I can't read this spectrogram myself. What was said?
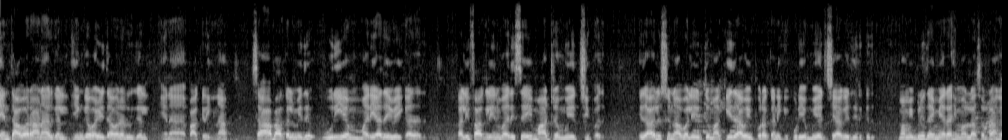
ஏன் தவறானார்கள்? எங்கே வழி தவறார்கள் என பார்க்குறீங்கன்னா சஹாபாக்கள் மீது உரிய மரியாதை வைக்காதது. கலிஃபாக்களின் வரிசையை மாற்ற முயற்சிப்பது. இது அலுசுனா வலியுறுத்தும் அக்கீதாவை புறக்கணிக்கக்கூடிய முயற்சியாக இது இருக்குது. மாம் இப்னு தைமியா ரஹிமல்லா சொல்கிறாங்க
